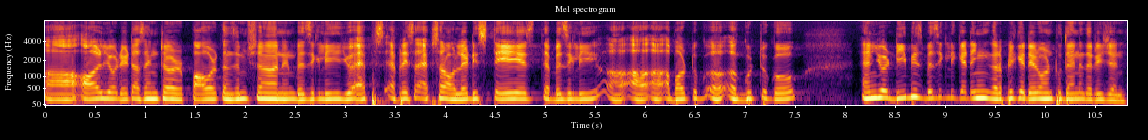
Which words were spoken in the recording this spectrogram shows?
uh, all your data center power consumption, and basically your apps, apps are already staged. They're basically uh, uh, uh about to uh, good to go, and your DB is basically getting replicated onto the another region.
